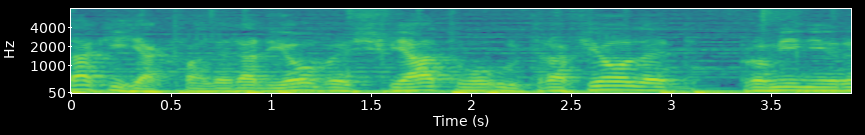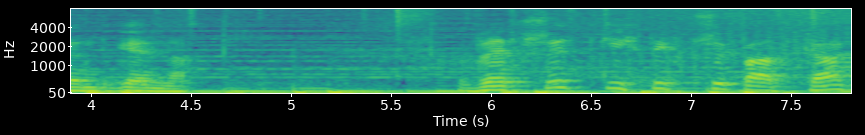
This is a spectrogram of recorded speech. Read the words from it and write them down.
takich jak fale radiowe, światło, ultrafiolet, promienie rentgena. We wszystkich tych przypadkach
